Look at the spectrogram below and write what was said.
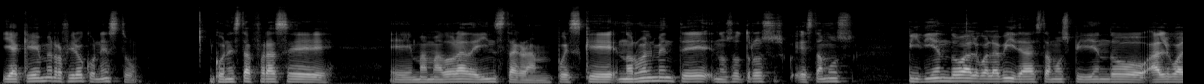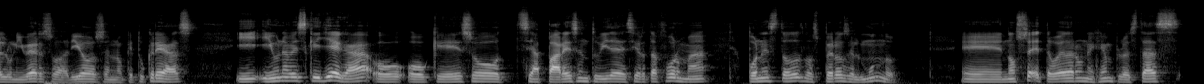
¿Y a qué me refiero con esto? Con esta frase eh, mamadora de Instagram, pues que normalmente nosotros estamos pidiendo algo a la vida, estamos pidiendo algo al universo, a Dios, en lo que tú creas, y, y una vez que llega o, o que eso se aparece en tu vida de cierta forma, pones todos los peros del mundo. Eh, no sé, te voy a dar un ejemplo, estás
